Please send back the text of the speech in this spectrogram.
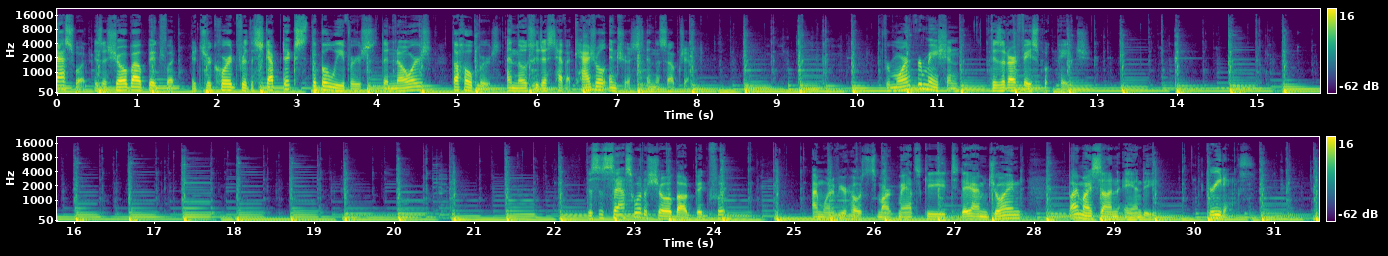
Sasquatch is a show about Bigfoot. It's recorded for the skeptics, the believers, the knowers, the hopers, and those who just have a casual interest in the subject. For more information, visit our Facebook page. This is Sasquatch, a show about Bigfoot. I'm one of your hosts, Mark Matsky. Today I'm joined by my son, Andy. Greetings.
